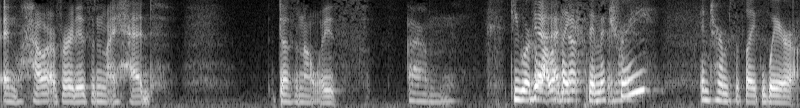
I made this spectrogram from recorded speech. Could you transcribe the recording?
And however it is in my head doesn't always. Um, Do you work Yeah, a lot with like symmetry in terms of like where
